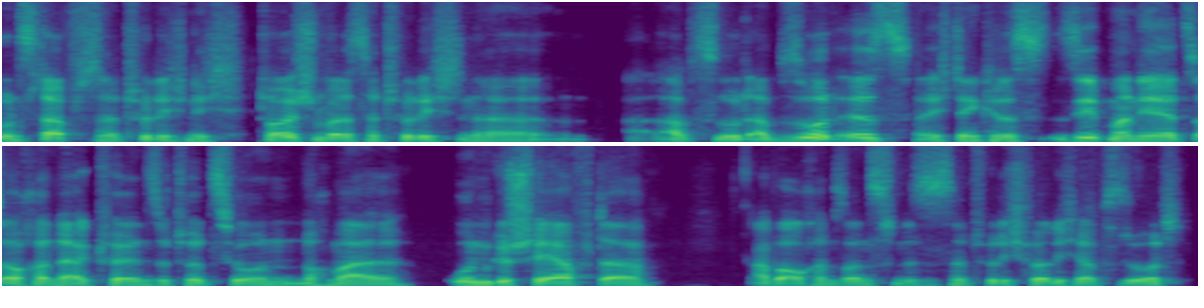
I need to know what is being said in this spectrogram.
Uns darf das natürlich nicht täuschen, weil das natürlich eine absolut absurd ist. Ich denke, das sieht man ja jetzt auch an der aktuellen Situation nochmal ungeschärfter. Aber auch ansonsten ist es natürlich völlig absurd,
